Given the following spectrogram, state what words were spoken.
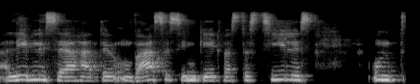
Erlebnisse er hatte, um was es ihm geht, was das Ziel ist. Und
